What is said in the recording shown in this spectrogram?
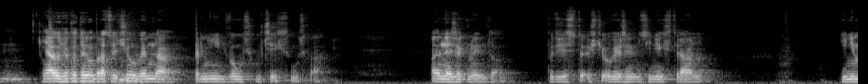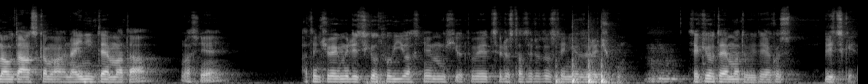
Hmm. Já už jako ten obraz většinou vím na prvních dvou schůzích schůzkách. Ale neřeknu jim to, protože si to ještě ověřím z jiných stran jinýma otázkama na jiný témata vlastně. A ten člověk mi vždycky odpoví, vlastně musí odpovědět, si dostat se do toho stejného vzorečku. Mm-hmm. Z jakého tématu, víte, jako vždycky.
